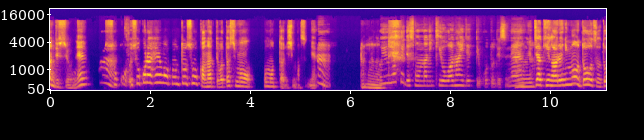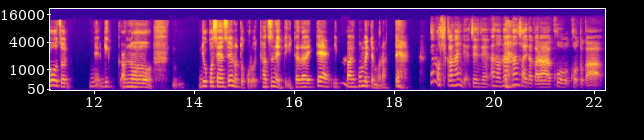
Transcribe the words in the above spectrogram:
なんですよね。うんそこ、そこら辺は本当そうかなって私も思ったりしますね。うん。うんというわけでそんなに気負わないでっていうことですね。うんじゃあ気軽にもうどうぞどうぞ、ね、り、あの、りょこ先生のところを訪ねていただいて、いっぱい褒めてもらって、でも引かないんで、全然。あの、な、何歳だから、こう、こうとか、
